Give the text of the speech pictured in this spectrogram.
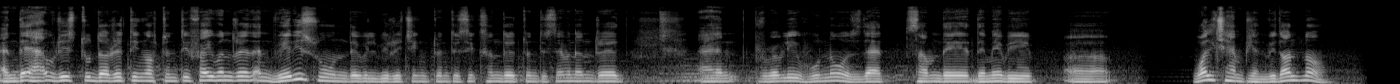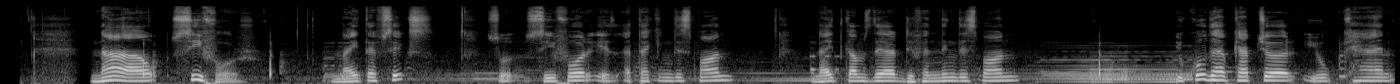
And they have reached to the rating of 2500 and very soon they will be reaching 2600 2700 and probably who knows that someday they may be uh, world champion we don't know. Now c4 knight f6 so c4 is attacking this pawn knight comes there defending this pawn you could have captured you can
